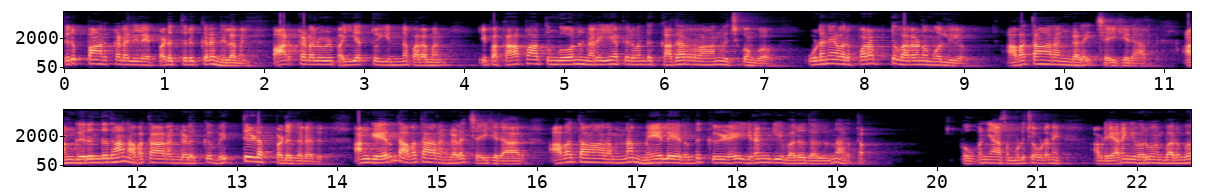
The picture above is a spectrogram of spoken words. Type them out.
திருப்பார்க்கடலிலே படுத்திருக்கிற நிலைமை பார்க்கடலுள் பையத்து இன்ன பரமன். இப்ப காப்பாத்துங்கோன்னு நிறைய பேர் வந்து கதறான்னு வச்சுக்கோங்க உடனே அவர் புறப்பட்டு வரணும் இல்லையோ அவதாரங்களை செய்கிறார். அங்கிருந்துதான் அவதாரங்களுக்கு வித்திடப்படுகிறது. அங்கே இருந்து அவதாரங்களை செய்கிறார். அவதாரம்னா மேலே இருந்து கீழே இறங்கி வருதல்னு அர்த்தம். இப்போ உபன்யாசம் முடிச்ச உடனே அப்படி இறங்கி வருவேன் பாருங்க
